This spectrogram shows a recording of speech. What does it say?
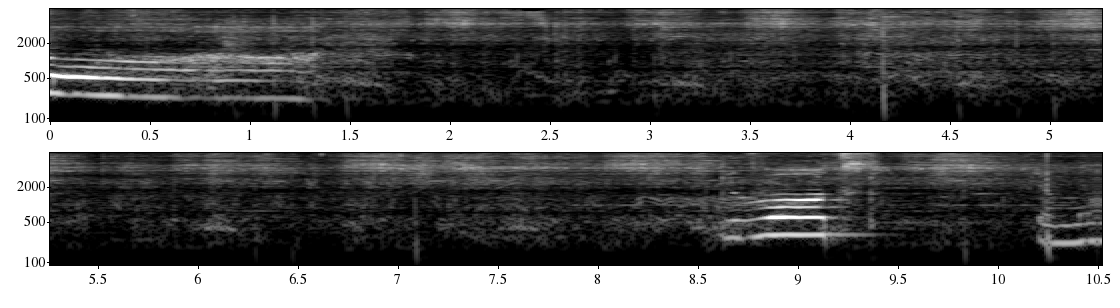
What? Ja, moin.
